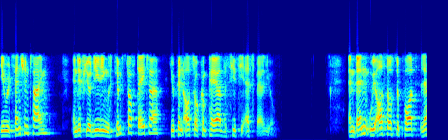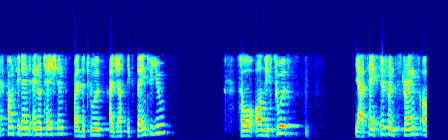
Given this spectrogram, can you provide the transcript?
the retention time, and if you're dealing with timsTOF data, you can also compare the CCS value. And then we also support less confident annotations by the tools I just explained to you. So all these tools yeah, take different strengths of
